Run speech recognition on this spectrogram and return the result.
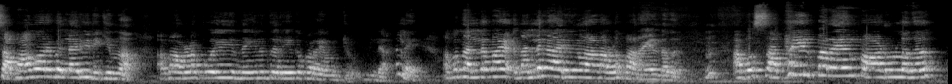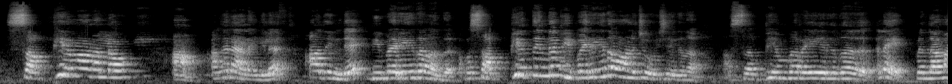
സഭ എന്ന് പറയുമ്പോൾ എല്ലാവരും ഇരിക്കുന്ന. അപ്പൊ അവിടെ പോയി എന്തെങ്കിലും തെറിയൊക്കെ പറയാൻ പറ്റുമോ? ഇല്ല അല്ലെ? അപ്പൊ നല്ല നല്ല കാര്യങ്ങളാണ് അവിടെ പറയേണ്ടത്. അപ്പൊ സഭയിൽ പറയാൻ പാടുള്ളത് സഭ്യമാണല്ലോ. ആ അങ്ങനെയാണെങ്കിൽ അതിന്റെ വിപരീതം എന്ത്? അപ്പൊ സഭ്യത്തിന്റെ വിപരീതമാണ് ചോദിച്ചേക്കുന്നത്. അസഭ്യം പറയരുത് അല്ലെ? ഇപ്പൊ എന്താണ്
